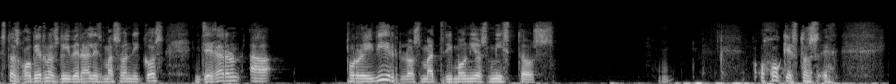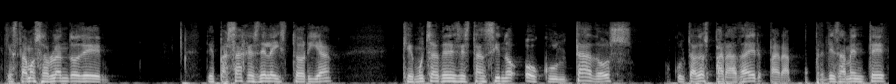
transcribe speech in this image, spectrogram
estos gobiernos liberales masónicos, llegaron a prohibir los matrimonios mixtos. Ojo que estos, eh, que estamos hablando de, de pasajes de la historia que muchas veces están siendo ocultados, ocultados para dar, para precisamente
